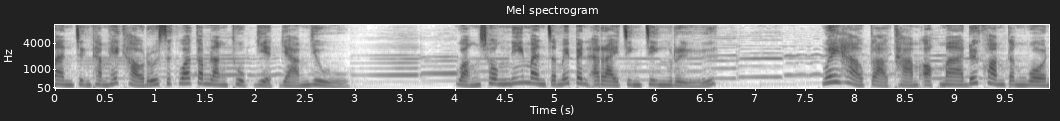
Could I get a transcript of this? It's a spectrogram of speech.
มันจึงทำให้เขารู้สึกว่ากำลังถูกเหยียดหยามอยู่ หวังชงนี่มันจะไม่เป็นอะไรจริง ๆ หรือ เว่ยห่าวกล่าวถามออกมาด้วยความกังวล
